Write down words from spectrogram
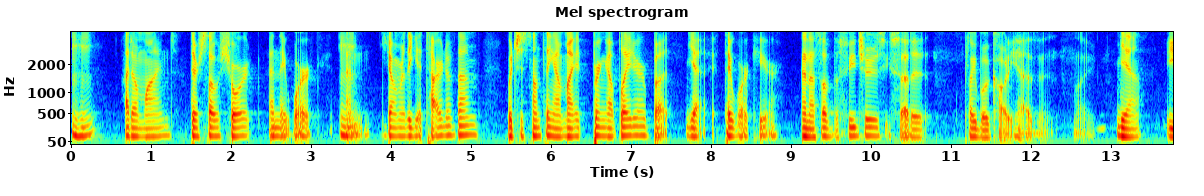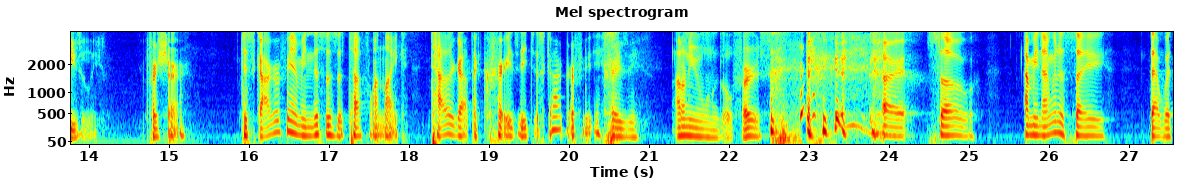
Mm-hmm. I don't mind. They're so short and they work, Mhm. and you don't really get tired of them, which is something I might bring up later. But yeah, they work here. And as of the features, you said it. Playboi Carti has it like Yeah, easily. for sure. Discography. I mean, this is a tough one. Like Tyler got the crazy discography. Crazy. I don't even want to go first. All right. So, I mean, I'm to say that with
